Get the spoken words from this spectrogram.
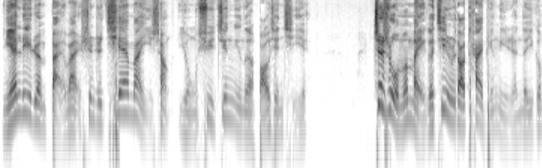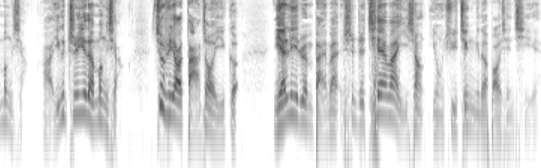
年利润百万甚至千万以上、永续经营的保险企业。这是我们每个进入到太平里人的一个梦想啊，一个职业的梦想，就是要打造一个年利润百万甚至千万以上、永续经营的保险企业。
